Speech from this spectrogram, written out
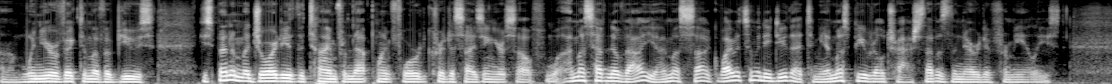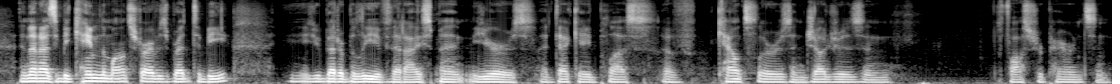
Um, when you're a victim of abuse, you spend a majority of the time from that point forward criticizing yourself. Well, I must have no value. I must suck. Why would somebody do that to me? I must be real trash. That was the narrative for me, at least. And then as I became the monster I was bred to be, you better believe that I spent years, a decade plus, of counselors and judges and foster parents and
